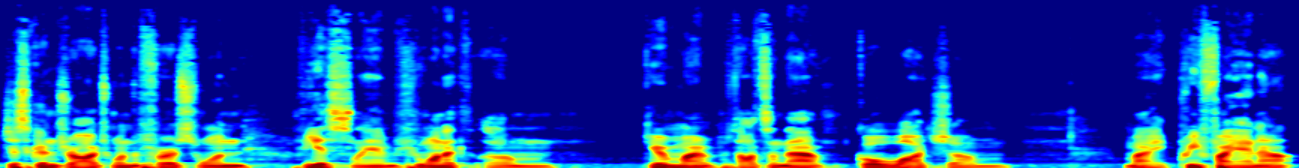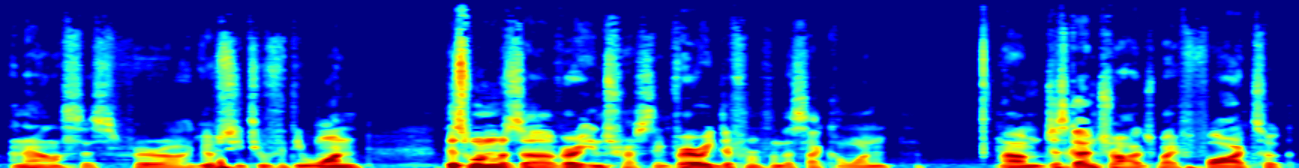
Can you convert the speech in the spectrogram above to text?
Jessica Andrade won the first one via slam. If you want to um, hear my thoughts on that, go watch um, my pre-fight ana- analysis for uh, UFC 251. This one was uh, very interesting, very different from the second one. Um, Jessica Andrade by far took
